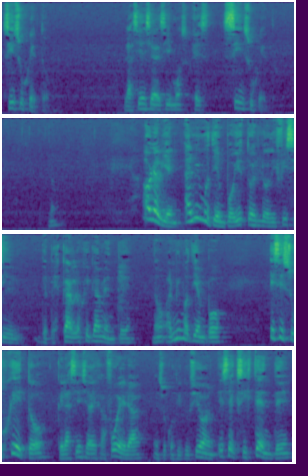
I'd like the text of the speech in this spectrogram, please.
sin sujeto. La ciencia, decimos, es sin sujeto. Ahora bien, al mismo tiempo, y esto es lo difícil de pescar lógicamente, al mismo tiempo, ese sujeto que la ciencia deja fuera en su constitución, ese existente,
